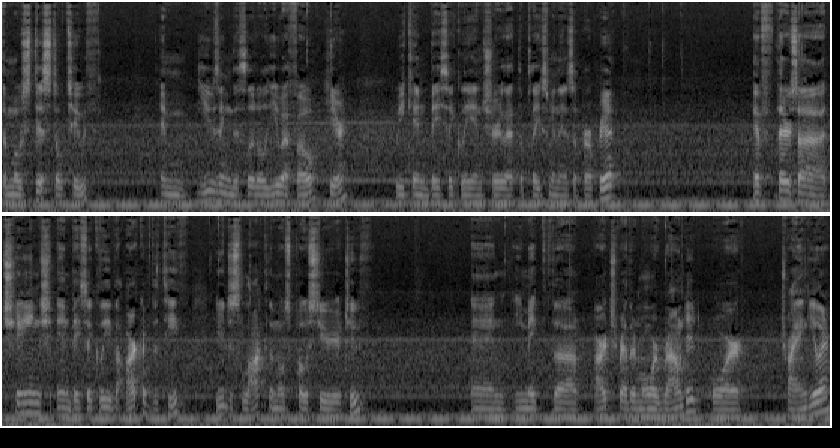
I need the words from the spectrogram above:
the most distal tooth and using this little UFO here we can basically ensure that the placement is appropriate. If there's a change in basically the arc of the teeth, you just lock the most posterior tooth and you make the arch rather more rounded or triangular.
